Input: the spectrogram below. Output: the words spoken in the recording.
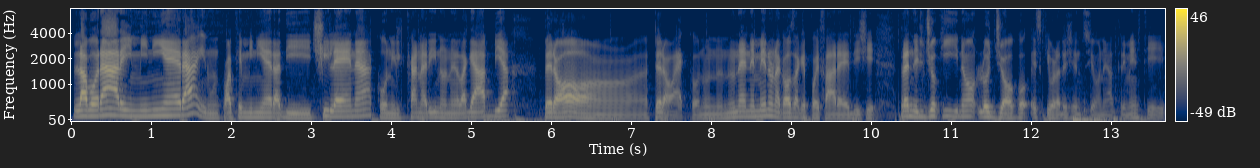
lavorare in miniera, in un, qualche miniera di cilena, con il canarino nella gabbia, però, però ecco, non, non, è nemmeno una cosa che puoi fare. Dici, prendi il giochino, lo gioco e scrivo la recensione. Altrimenti,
